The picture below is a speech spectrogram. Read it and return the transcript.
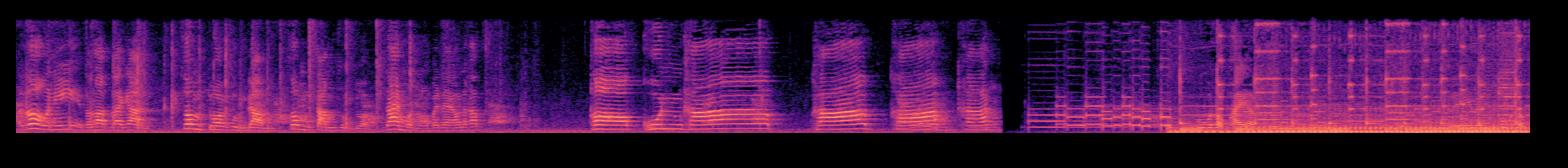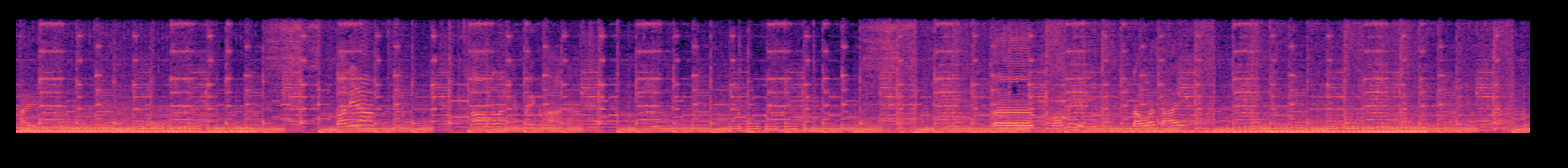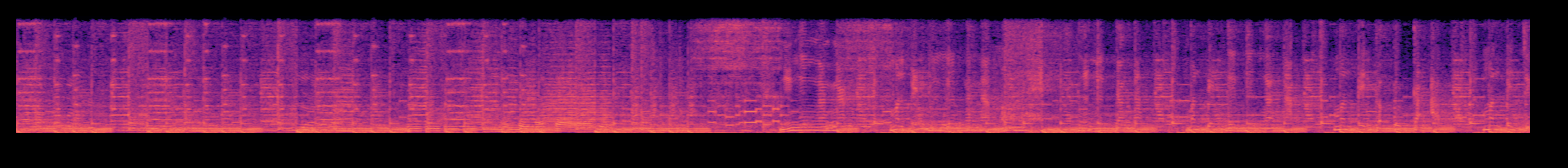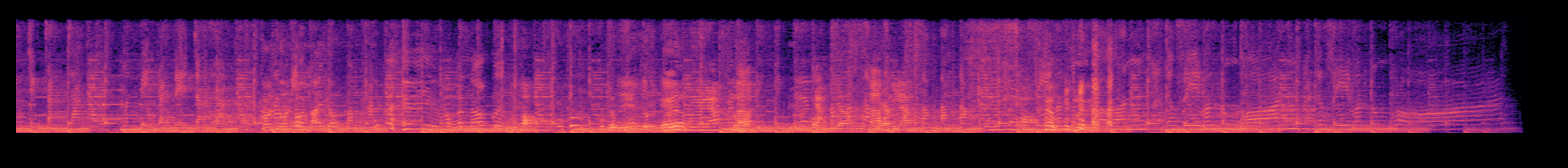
แล้วก็วันนี้สำหรับรายการส้มตวงสุ่มดำส้มตำสุ่มดวงได้หมดลงไปแล้วนะครับ ขอบคุณครับ ครับครับครับผู้ประสบภัยครับนี่เป็นผู้ประสบภัย ตอนนี้ครับเรากำลังจะไปกระลาดนะเออมองไม่เห็นเราว่าซ้าย ล็อกเลยเออมือนะไม่ต้องจับยาวจับยาว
